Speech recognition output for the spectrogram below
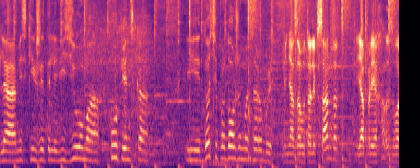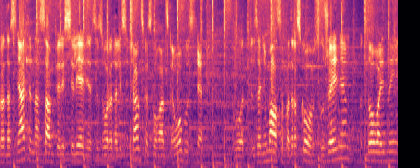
для міських жителів Ізюма, Куп'янська. І досі продовжуємо це робити. Меня зовут Александр. Я приехал из города Снятина, сам переселенец из города Лисичанска, с области. Вот, занимался подростковым служением до войны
